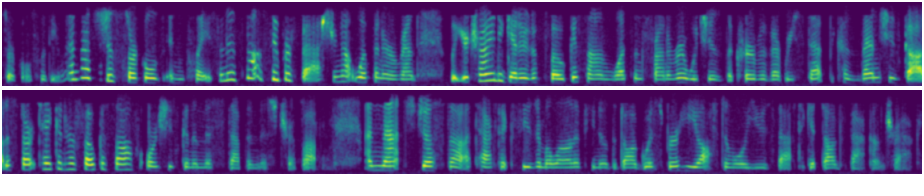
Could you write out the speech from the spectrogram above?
circles with you. And that's just circles in place. And it's not super fast. You're not whipping her around, but you're trying to get her to focus on what's in front of her, which is the curve of every step because then she's got to start taking her focus off or she's going to misstep and mistrip up. And that's just a tactic Cesar Millan, if you know the dog whisperer, he often will use that to get dogs back on track.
